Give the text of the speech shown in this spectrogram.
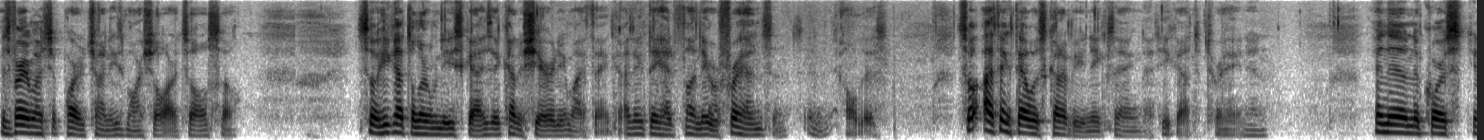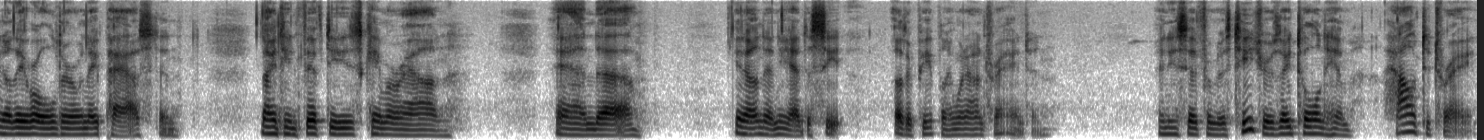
It's very much a part of Chinese martial arts also. So he got to learn with these guys. They kind of shared him, I think. I think they had fun. They were friends and, and all this. So I think that was kind of a unique thing that he got to train in. And then, of course, you know, they were older when they passed, and 1950s came around, and uh, you know, and then he had to see other people, and went out and trained. And, and he said from his teachers, they told him how to train.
